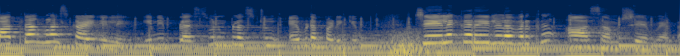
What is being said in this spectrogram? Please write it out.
പത്താം ക്ലാസ് കഴിഞ്ഞില്ലേ? ഇനി പ്ലസ് വൺ പ്ലസ് ടു എവിടെ പഠിക്കും? ചേലക്കരയിലുള്ളവർക്ക് ആ സംശയം വേണ്ട.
